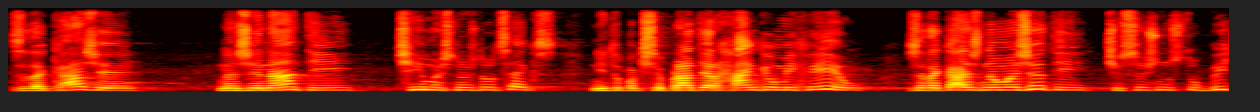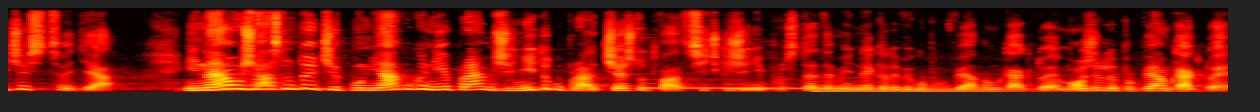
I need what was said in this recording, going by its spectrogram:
за да каже на жена ти, че имаш нужда от секс. Нито пък ще прати Архангел Михаил, за да каже на мъжа ти, че всъщност обичаш цветя. И най-ужасното е, че понякога ние правим, жените го правят често това. Всички жени, простете ми, нека да ви го проповядвам както е. Може ли да проповядвам както е?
